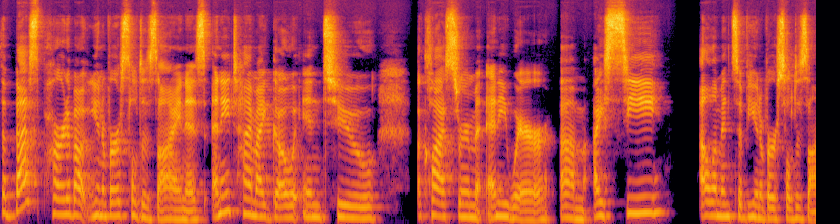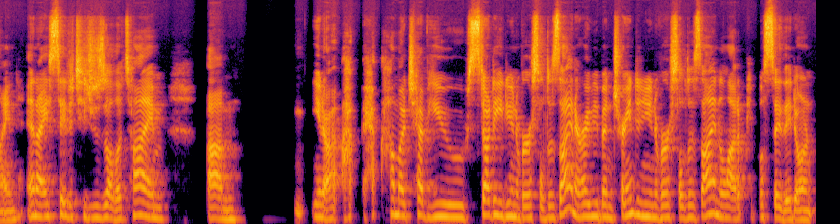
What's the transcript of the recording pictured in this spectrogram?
The best part about universal design is anytime I go into a classroom anywhere, um, I see elements of universal design. And I say to teachers all the time, um, you know, h- how much have you studied universal design or have you been trained in universal design? A lot of people say they don't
